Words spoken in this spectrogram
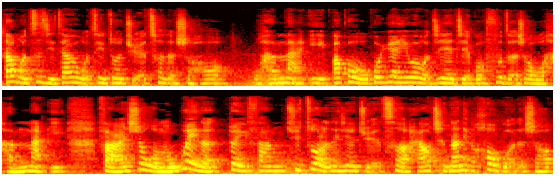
当我自己在为我自己做决策的时候，我很满意；包括我会愿意为我这些结果负责的时候，我很满意。反而是我们为了对方去做了那些决策，还要承担那个后果的时候，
